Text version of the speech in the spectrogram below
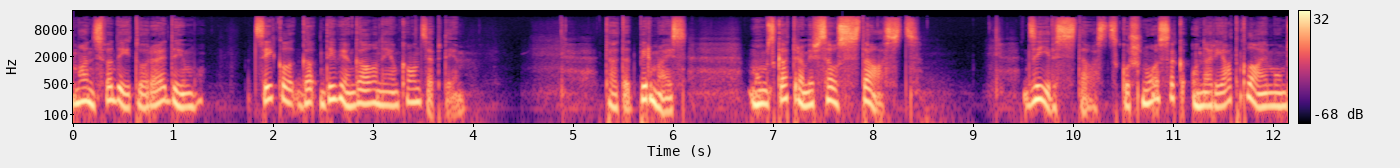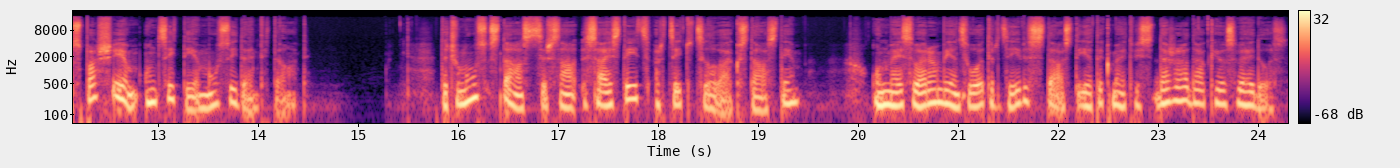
manis vadīto raidījumu cikla ga diviem galvenajiem konceptiem. Tātad pirmais - mums katram ir savs stāsts. Dzīves stāsts, kurš nosaka un arī atklāja mums pašiem un citiem mūsu identitāti. taču mūsu stāsts ir sa saistīts ar citu cilvēku stāstiem, un mēs varam viens otru dzīves stāstu ietekmēt visdažādākajos veidos.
